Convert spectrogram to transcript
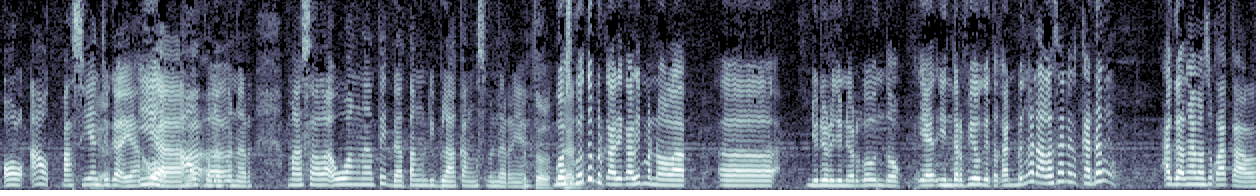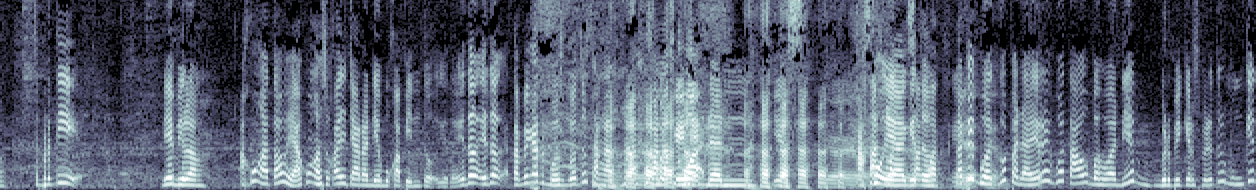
all out, pasien Iya. juga ya, Iya, all out benar-benar. Masalah uang nanti datang di belakang sebenarnya. Bos gue tuh berkali-kali menolak eh, junior-junior gue untuk ya interview gitu kan dengan alasan kadang agak nggak masuk akal. Seperti dia bilang, aku nggak tahu ya, aku nggak suka aja cara dia buka pintu gitu. Itu itu tapi kan bos gue tuh sangat sangat tua dan Yes. kaku ya gitu. saklek, Tapi iya, buat iya. gue pada akhirnya gue tahu bahwa dia berpikir seperti itu mungkin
